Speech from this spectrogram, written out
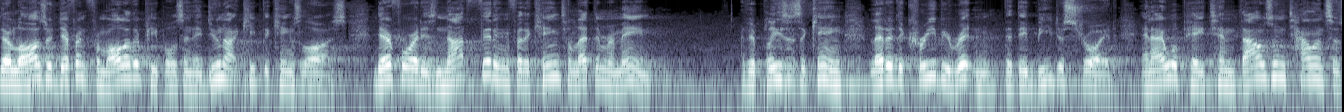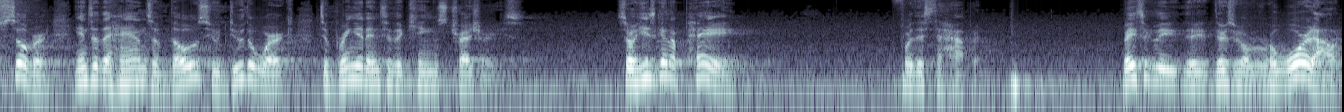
Their laws are different from all other peoples, and they do not keep the king's laws. Therefore, it is not fitting for the king to let them remain. If it pleases the king, let a decree be written that they be destroyed, and I will pay 10,000 talents of silver into the hands of those who do the work to bring it into the king's treasuries. So he's going to pay for this to happen. Basically, there's a reward out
